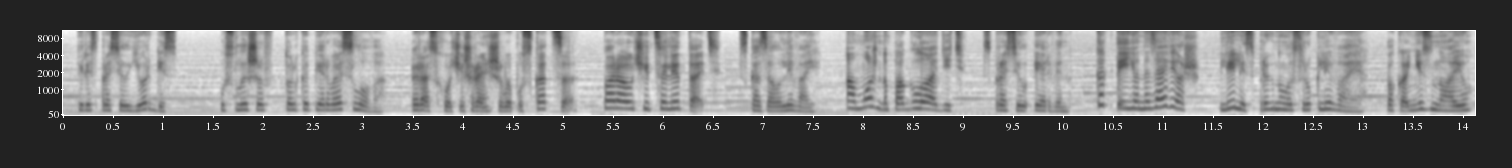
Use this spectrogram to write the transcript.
– переспросил Йоргис, услышав только первое слово. «Раз хочешь раньше выпускаться, пора учиться летать», – сказал Левай. «А можно погладить?» – спросил Эрвин. «Как ты ее назовешь? Лили спрыгнула с рук Левая. «Пока не знаю»,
